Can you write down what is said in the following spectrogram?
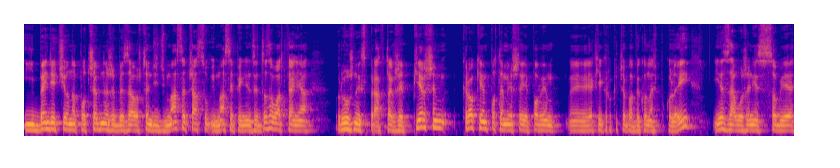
I będzie Ci ono potrzebne, żeby zaoszczędzić masę czasu i masę pieniędzy do załatwiania różnych spraw. Także pierwszym krokiem, potem jeszcze je powiem, y, jakie kroki trzeba wykonać po kolei, jest założenie sobie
